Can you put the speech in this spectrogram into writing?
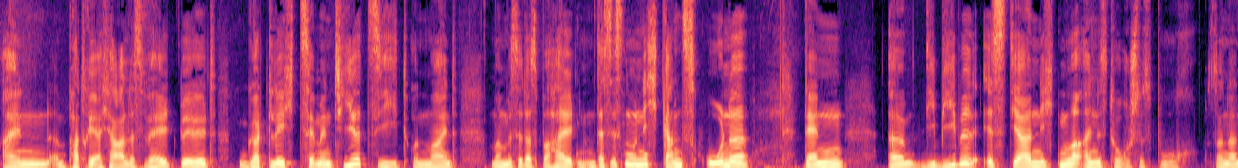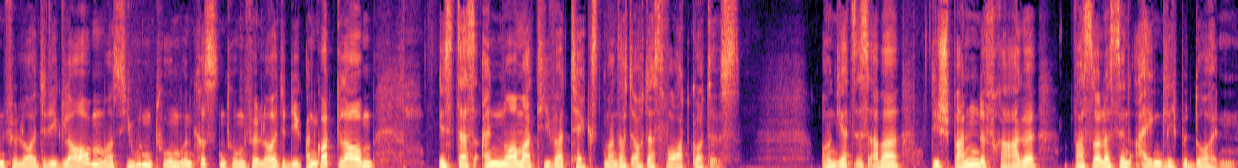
ein patriarchales Weltbild göttlich zementiert sieht und meint, man müsse das behalten. Das ist nun nicht ganz ohne, denn die Bibel ist ja nicht nur ein historisches Buch, sondern für Leute, die glauben, aus Judentum und Christentum, für Leute, die an Gott glauben, ist das ein normativer Text. Man sagt auch das Wort Gottes. Und jetzt ist aber die spannende Frage, was soll das denn eigentlich bedeuten?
